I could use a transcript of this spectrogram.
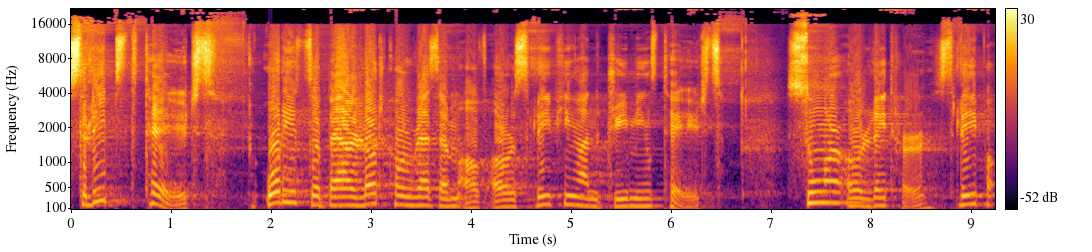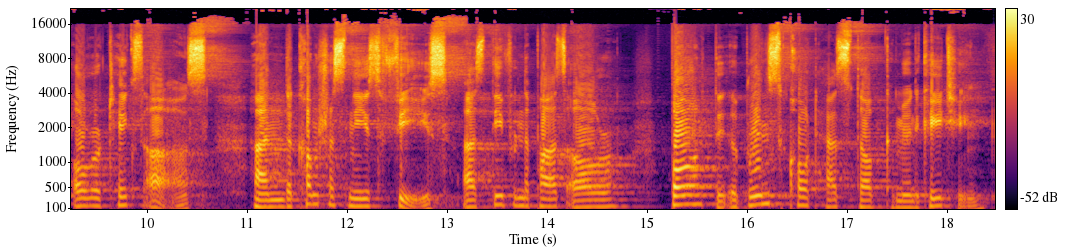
Sleep states. What is the biological rhythm of our sleeping and dreaming states? Sooner or later, sleep overtakes us, and the consciousness fades as different parts of both the brain's cortex stop communicating.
